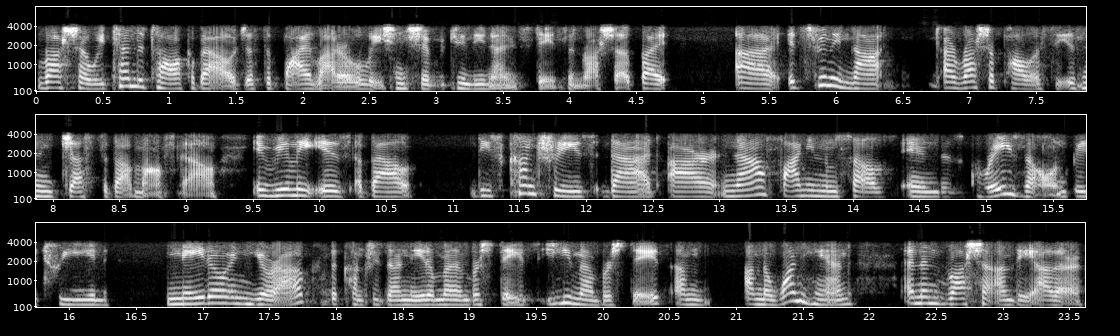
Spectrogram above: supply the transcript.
Russia, we tend to talk about just a bilateral relationship between the United States and Russia, but uh, it's really not. Our Russia policy isn't just about Moscow. It really is about these countries that are now finding themselves in this gray zone between NATO and Europe, the countries that are NATO member states, EU member states, on, on the one hand, and then Russia on the other.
